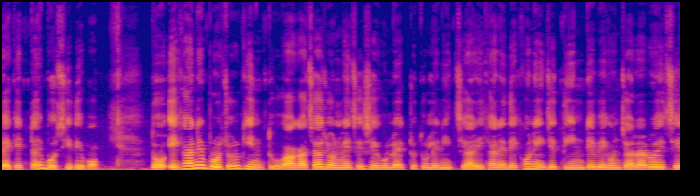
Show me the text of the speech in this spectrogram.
প্যাকেটটায় বসিয়ে দেব। তো এখানে প্রচুর কিন্তু আগাছা জন্মেছে, সেগুলো একটু তুলে নিচ্ছি। আর এখানে দেখুন, এই যে তিনটে বেগুন চারা রয়েছে,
